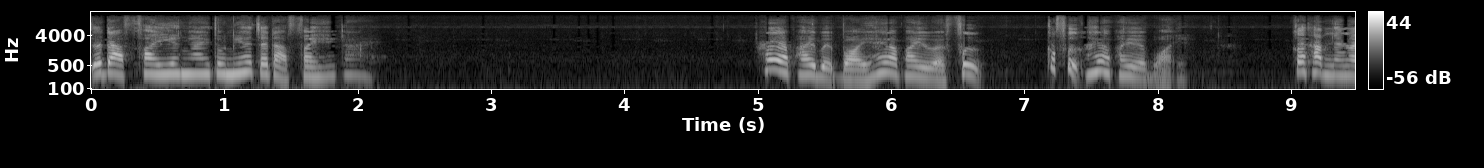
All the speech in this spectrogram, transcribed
จะดับไฟยังไงตรงเนี้ยจะดับไฟให้ได้ ให้อภัยบ่อยๆ ให้อภัยบ่อยฝึก ก็ฝึกให้อภัยบ่อยๆก็ทำยังไง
